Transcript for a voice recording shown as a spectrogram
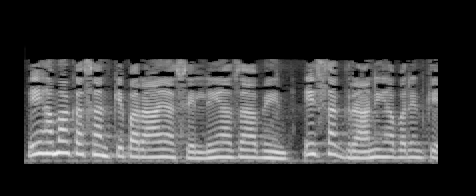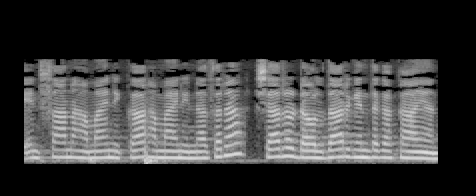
اے ہما کسند کے پر آیا سلیں عذابند اے سک گرانی حبرند کے انسان ہمایانی کار ہمایانی نظرہ، شر و ڈولدار گندگا کائند۔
